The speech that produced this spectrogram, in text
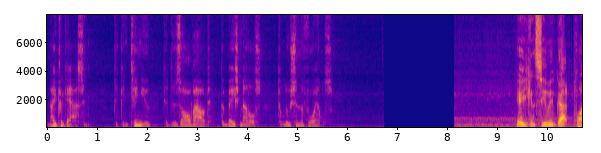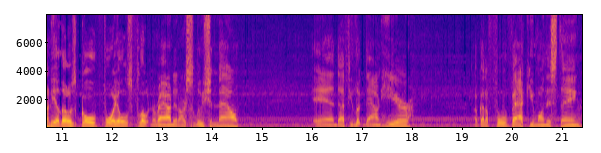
nitric acid to continue to dissolve out the base metals to loosen the foils. Here you can see we've got plenty of those gold foils floating around in our solution now. And if you look down here, I've got a full vacuum on this thing.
